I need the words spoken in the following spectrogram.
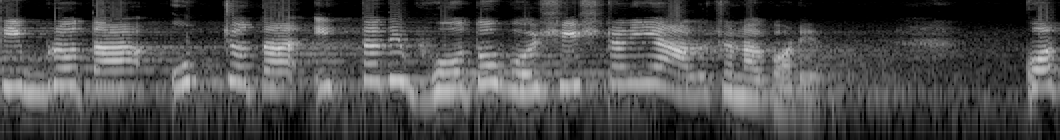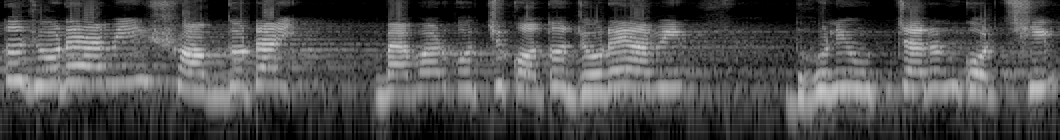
তীব্রতা, উচ্চতা ইত্যাদি ভৌত বৈশিষ্ট্য নিয়ে আলোচনা করে। কত জোরে আমি শব্দটাই ব্যবহার করছি, কত জোরে আমি ধ্বনি উচ্চারণ করছি।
